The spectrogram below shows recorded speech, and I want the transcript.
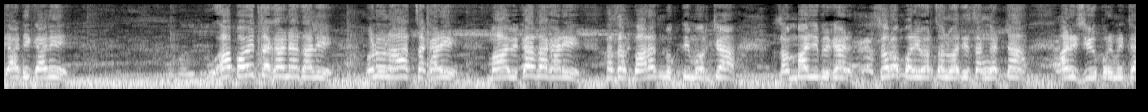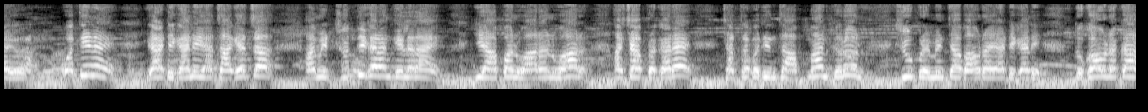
या ठिकाणी अपवित्र करण्यात आली. म्हणून आज सकाळी महाविकास आघाडी तसंच भारत मुक्ती मोर्चा संभाजी ब्रिगेड सर्व परिवर्तनवादी संघटना आणि शिवप्रेमीच्या वतीने या ठिकाणी या जागेचं आम्ही शुद्धीकरण केलेलं आहे की आपण वारंवार अशा प्रकारे छत्रपतींचा अपमान करून शिवप्रेमींच्या भावना या ठिकाणी दुखावू नका.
